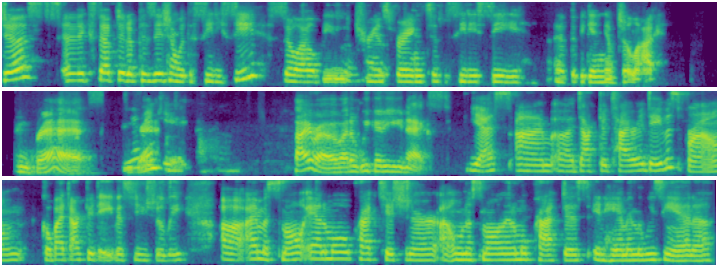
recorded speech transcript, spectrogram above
just accepted a position with the CDC. So I'll be transferring to the CDC at the beginning of July. Congrats. Congrats. Thank you. Tyra, why don't we go to you next? Yes, I'm uh, Dr. Tyra Davis Brown. Go by Dr. Davis usually. Uh, I'm a small animal practitioner. I own a small animal practice in Hammond, Louisiana.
